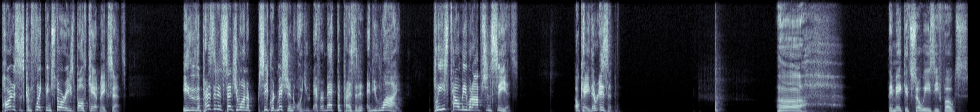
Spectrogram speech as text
Parnas's conflicting stories both can't make sense. Either the president sent you on a secret mission or you never met the president and you lied. Please tell me what option C is. Okay, there isn't. Oh, they make it so easy, folks.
